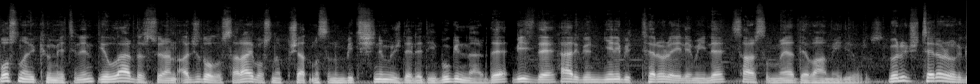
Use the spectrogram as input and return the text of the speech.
Bosna hükümetinin yıllardır süren acı dolu Saraybosna kuşatmasının bitişini müjdelediği bu günlerde biz de her gün yeni bir terör eylemiyle sarsılmaya devam ediyoruz. Bölücü terör örgütü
